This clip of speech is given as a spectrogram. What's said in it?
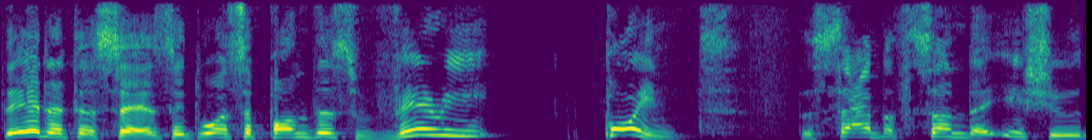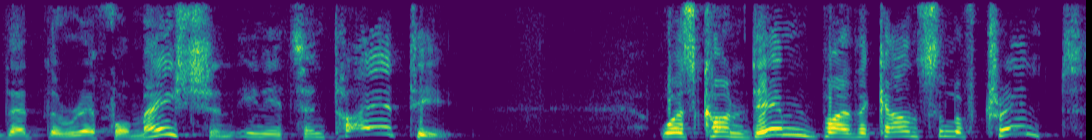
The editor says it was upon this very point, the Sabbath Sunday issue, that the Reformation in its entirety was condemned by the Council of Trent.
